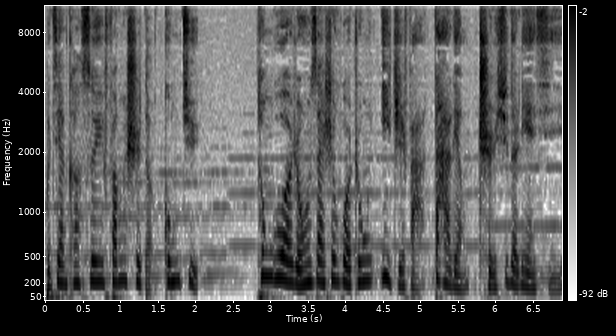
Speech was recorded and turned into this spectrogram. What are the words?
不健康思维方式的工具，通过融入在生活中，抑制法大量持续的练习，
